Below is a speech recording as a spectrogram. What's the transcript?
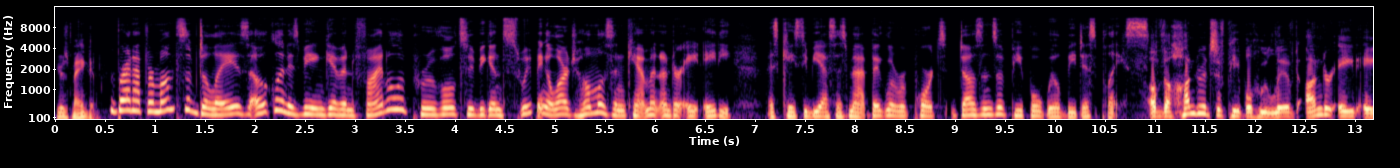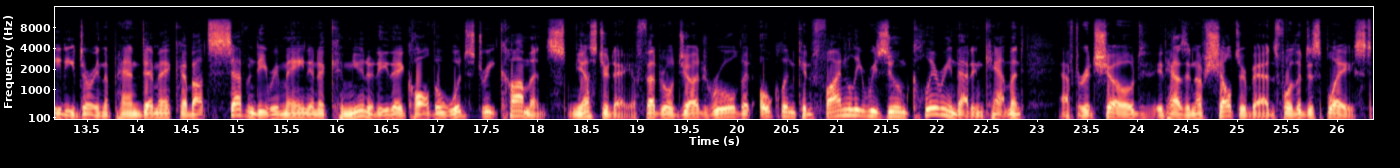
Here's Megan. Brett, after months of delays, Oakland is being given final approval to begin sweeping a large homeless encampment under 880. As KCBS's Matt Bigler reports, dozens of people will be displaced. Of the hundreds of people who lived under 880 during the pandemic, about 70 remain in a community they call the Wood Street Commons. Yesterday, a federal judge ruled that Oakland can finally resume clearing that encampment after it showed it has enough shelter beds for the displaced.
